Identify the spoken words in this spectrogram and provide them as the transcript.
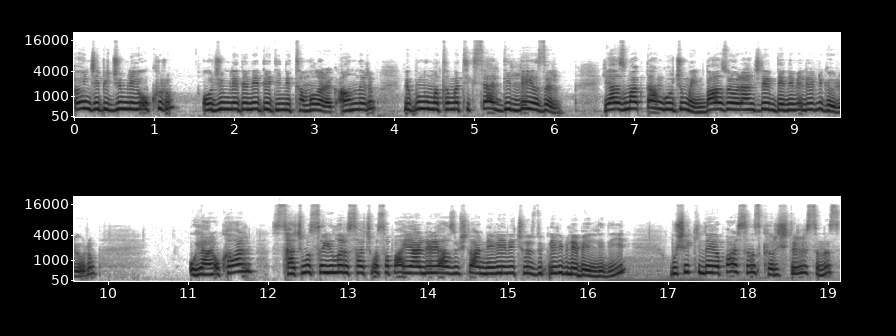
önce bir cümleyi okurum. O cümlede ne dediğini tam olarak anlarım ve bunu matematiksel dille yazarım. Yazmaktan gocumayın. Bazı öğrencilerin denemelerini görüyorum. O yani o kadar saçma sayıları saçma sapan yerlere yazmışlar. Nereye ne çözdükleri bile belli değil. Bu şekilde yaparsanız karıştırırsınız.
